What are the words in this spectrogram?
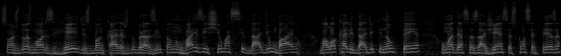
São as duas maiores redes bancárias do Brasil, então não vai existir uma cidade, um bairro uma localidade que não tenha uma dessas agências, com certeza.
